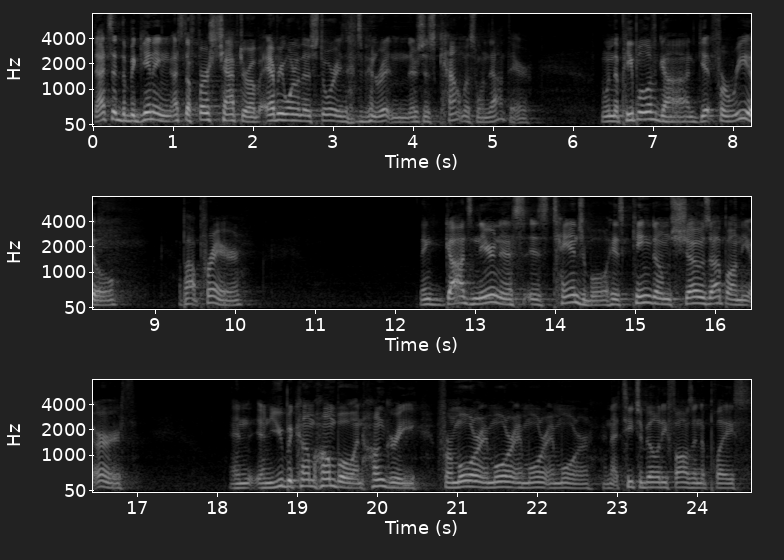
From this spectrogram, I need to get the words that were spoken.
That's at the beginning, that's the first chapter of every one of those stories that's been written. There's just countless ones out there. When the people of God get for real about prayer, then God's nearness is tangible. His kingdom shows up on the earth, and, and you become humble and hungry for more and more and more and more. And that teachability falls into place,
